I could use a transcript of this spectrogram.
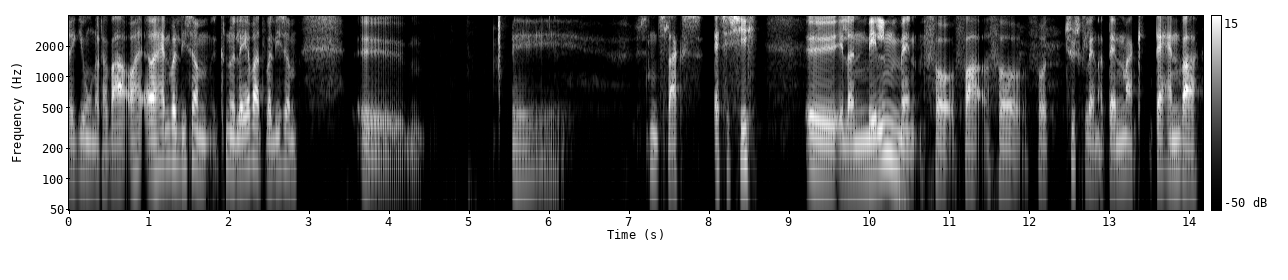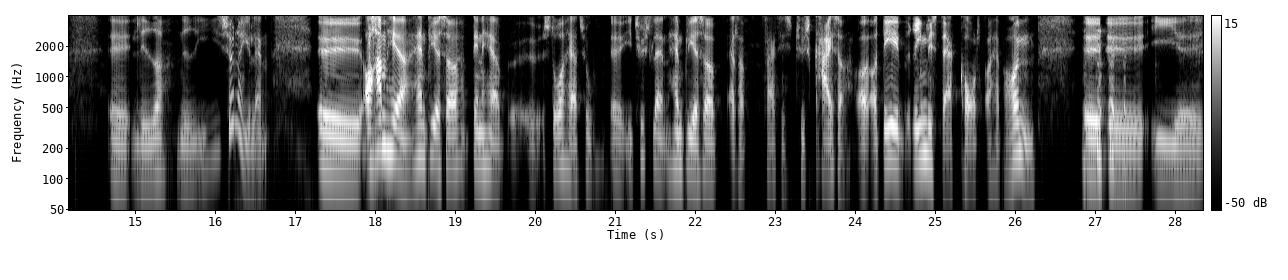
regioner, der var. Og, og han var ligesom, Knud Lavert var ligesom øh, øh, sådan en slags attaché, øh, eller en mellemmand for, for, for, for Tyskland og Danmark, da han var øh, leder nede i Sønderjylland. Øh, og ham her, han bliver så, den her øh, store hertug øh, i Tyskland, han bliver så altså faktisk tysk kejser, og, og det er et rimelig stærkt kort at have på hånden øh, øh, i, øh,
